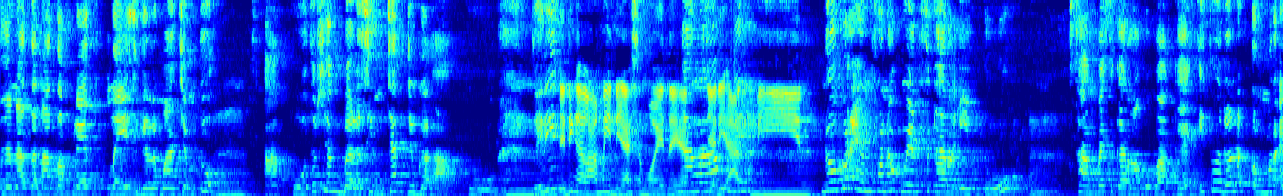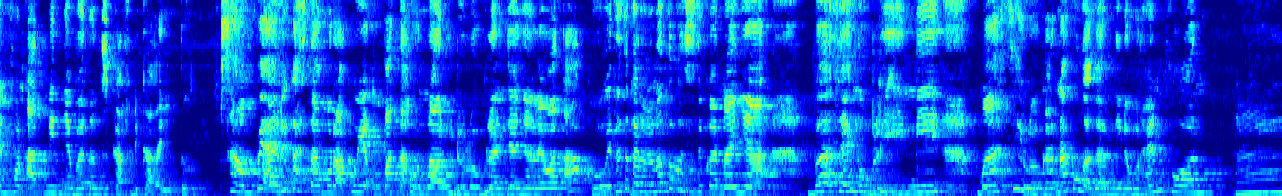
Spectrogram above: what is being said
ngenata-nata flat lay segala macam tuh aku, terus yang balesin chat juga aku. Jadi Jadi ngalamin ya semua itu ya. Ngalamin. Jadi admin. nomor handphone aku yang sekarang itu sampai sekarang aku pakai itu adalah nomor handphone adminnya Button Scarf di kala itu. Sampai ada customer aku yang empat tahun lalu dulu belanjanya lewat aku itu tuh kadang-kadang tuh masih suka nanya, Mbak saya mau beli ini masih loh karena aku nggak ganti nomor handphone. Hmm.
